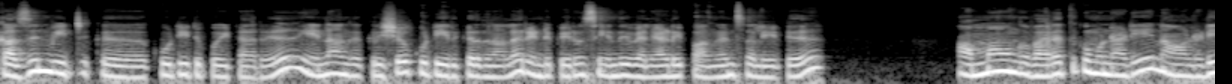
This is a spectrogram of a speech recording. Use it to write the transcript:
கசின் வீட்டுக்கு கூட்டிகிட்டு போயிட்டாரு. ஏன்னா அங்கே கிருஷவ் குட்டி இருக்கிறதுனால ரெண்டு பேரும் சேர்ந்து விளையாடிப்பாங்கன்னு சொல்லிட்டு. அம்மா அவங்க வரதுக்கு முன்னாடியே நான் ஆல்ரெடி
